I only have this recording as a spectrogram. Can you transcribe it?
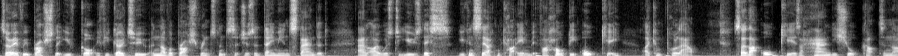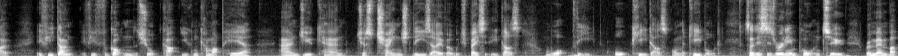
So every brush that you've got, if you go to another brush, for instance, such as a Damien Standard, and I was to use this, you can see I can cut in, but if I hold the Alt key, I can pull out. So that Alt key is a handy shortcut to know. If you don't, if you've forgotten the shortcut, you can come up here and you can just change these over, which basically does what the Alt key does on the keyboard. So this is really important to remember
